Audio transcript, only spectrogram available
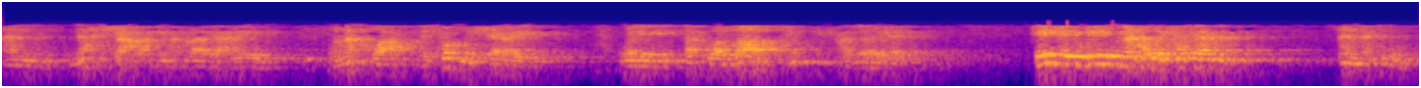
أن نخشع في محراب عليه ونخضع للحكم الشرعي ولتقوى الله عز وجل. كيف يريدنا أبو الحسن أن نكون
